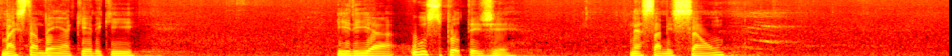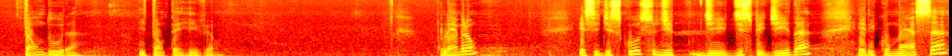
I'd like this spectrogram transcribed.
mas também aquele que iria os proteger nessa missão tão dura e tão terrível. Lembram? Esse discurso de, de despedida, ele começa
